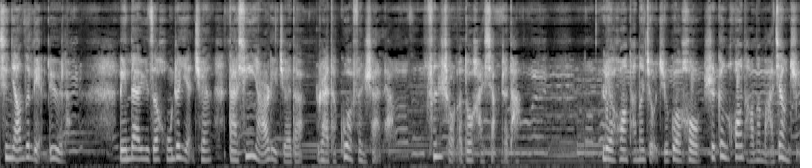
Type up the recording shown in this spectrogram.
新娘子脸绿了，林黛玉则红着眼圈，打心眼里觉得 Red 过分善良，分手了都还想着他。略荒唐的酒局过后，是更荒唐的麻将局，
